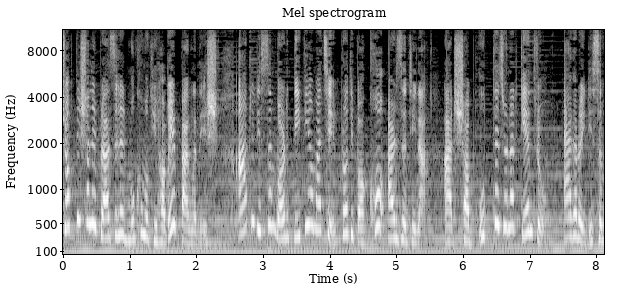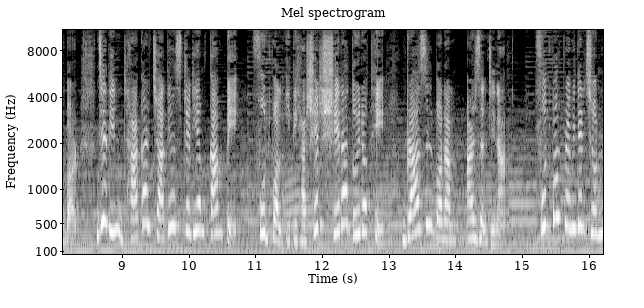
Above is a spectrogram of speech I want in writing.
শক্তিশালী ব্রাজিলের মুখোমুখি হবে বাংলাদেশ। আটই ডিসেম্বর দ্বিতীয় ম্যাচে প্রতিপক্ষ আর্জেন্টিনা। আর সব উত্তেজনার কেন্দ্র এগারোই ডিসেম্বর। যেদিন ঢাকার জাতীয় স্টেডিয়াম কাম্পে ফুটবল ইতিহাসের সেরা দ্বৈরথে ব্রাজিল বনাম আর্জেন্টিনা। ফুটবল প্রেমীদের জন্য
